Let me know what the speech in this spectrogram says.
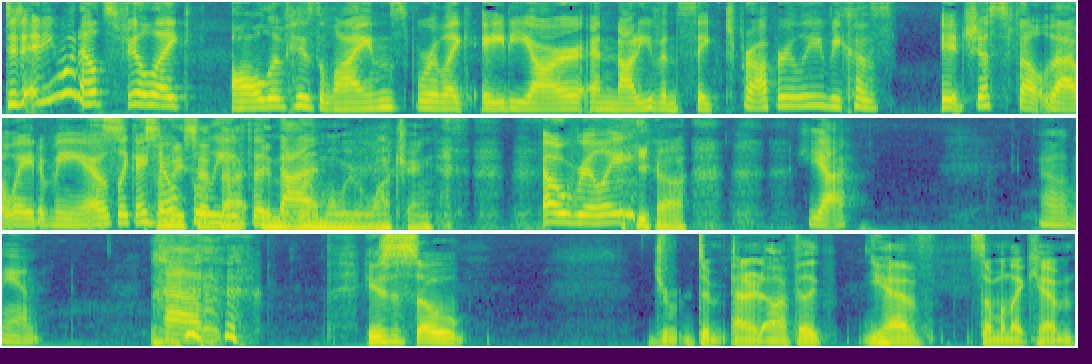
Did anyone else feel like all of his lines were like ADR and not even synced properly? Because it just felt that way to me. I was like, I Somebody don't believe that, that in that. the room while we were watching. Oh, really? yeah. yeah. Oh man. Um, he's just so I don't know. I feel like you have someone like him,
